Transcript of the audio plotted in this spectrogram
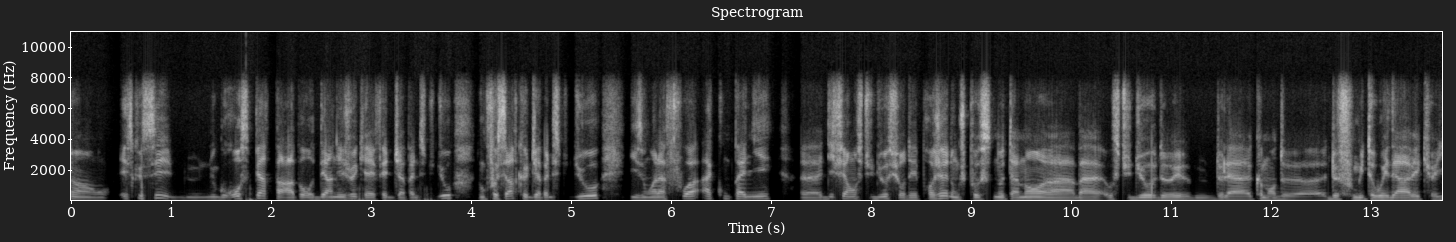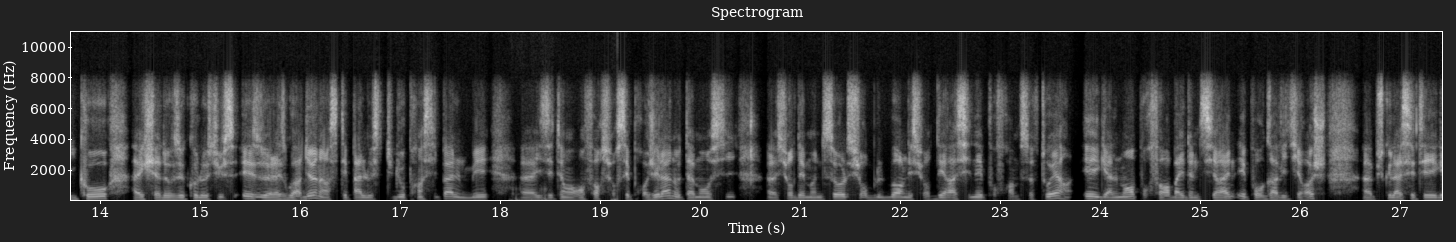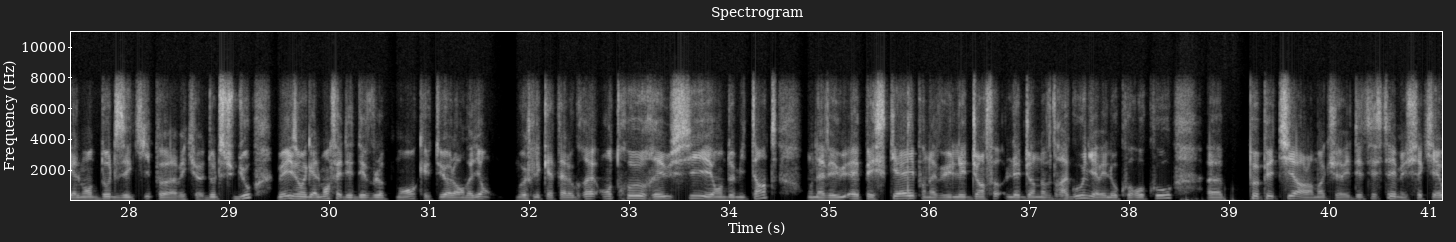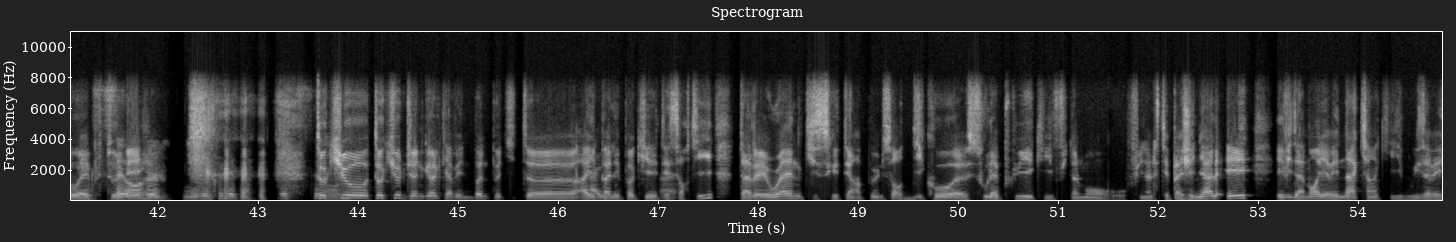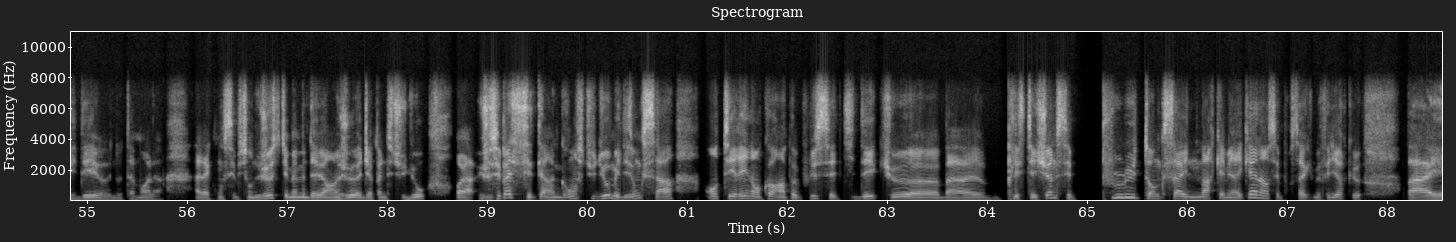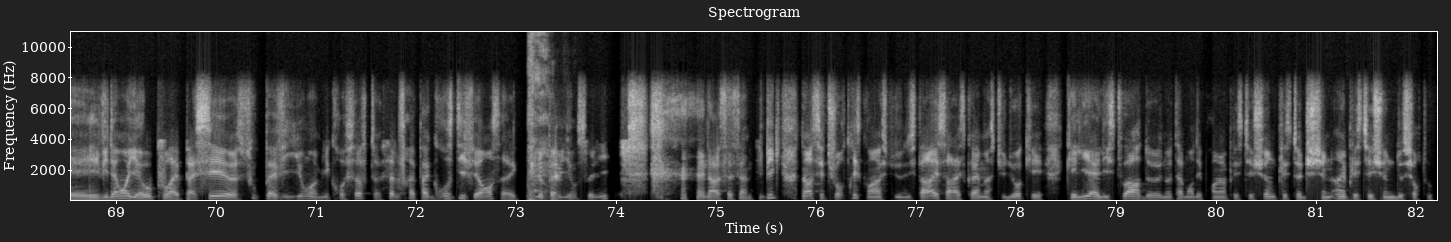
est-ce que c'est une grosse perte par rapport au dernier jeu qu'avait fait Japan Studio Donc, il faut savoir que Japan Studio, ils ont à la fois accompagné euh, différents studios sur des projets. Donc, je pense notamment bah, au studio de, la commande de, Fumito Ueda avec euh, Ico, avec Shadow of the Colossus et The Last Guardian. Hein. C'était pas le studio principal, mais euh, ils étaient en renfort sur ces projets-là, notamment aussi sur Demon Souls, sur Bloodborne et sur Déraciné pour From Software, et également pour Forbidden Siren et pour Gravity Rush, puisque là, c'était également d'autres équipes avec d'autres studios, mais ils ont également fait des développements qui étaient, alors on va dire, moi je les cataloguerais entre réussis et en demi-teinte. On avait eu Ape Escape, on avait eu Legend of, Legend of Dragoon, il y avait Loco Roco, euh, Puppeteer, alors moi que j'avais détesté, mais je sais qu'Yao avait plutôt aimé. Tokyo, Tokyo Jungle qui avait une bonne petite euh, hype à l'époque il était sorti. Tu avais Ren qui, était un peu une sorte d'ico euh, sous la pluie qui finalement au final c'était pas génial. Et évidemment il y avait NAC hein, qui, où ils avaient aidé euh, notamment à la, à la, conception du jeu. C'était même d'ailleurs un jeu à Japan Studio. Voilà, je sais pas si c'était un grand studio, mais disons que ça entérine encore un peu plus cette idée que bah, PlayStation c'est plus tant que ça une marque américaine. Hein. C'est pour ça que je me fais dire que, bah, évidemment, Yahoo pourrait passer euh, sous pavillon à Microsoft. Ça ne ferait pas grosse différence avec le pavillon Sony. non, ça c'est un typique. Non, c'est toujours triste quand un studio disparaît. Ça reste quand même un studio qui est, qui est lié à l'histoire de notamment des premières PlayStation, PlayStation 1 et PlayStation 2 surtout.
